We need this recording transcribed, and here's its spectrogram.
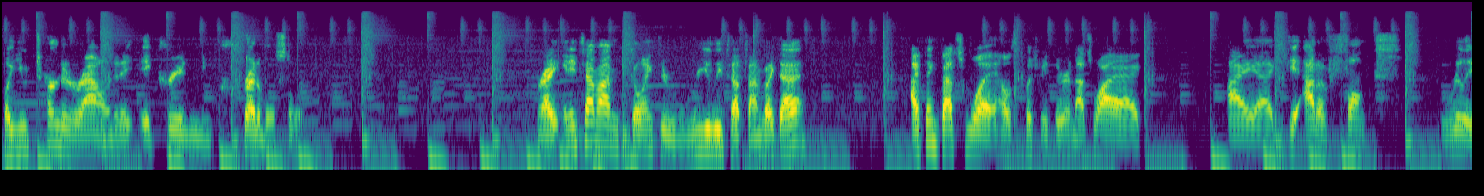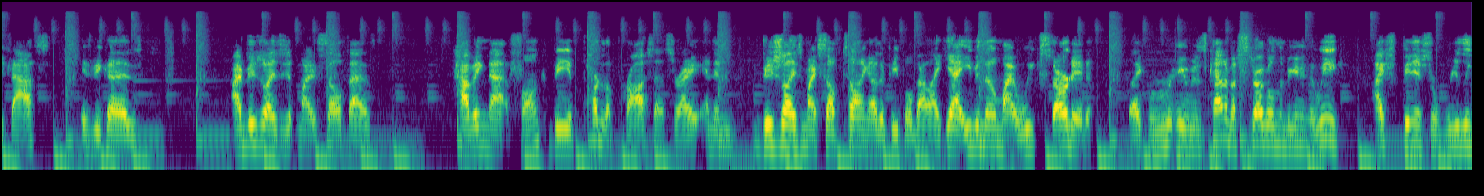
but you turned it around and it, it created an incredible story. Right? Anytime i'm going through really tough times like that i think that's what helps push me through and that's why i i uh, get out of funks really fast is because I visualize myself as having that funk be a part of the process, right? And then visualize myself telling other people about like, yeah, even though my week started like it was kind of a struggle in the beginning of the week, I finished really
